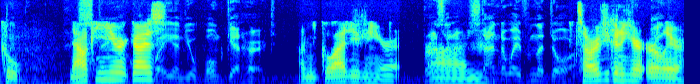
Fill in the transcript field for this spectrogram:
cool. Now can you hear it, guys? I'm glad you can hear it. Um, sorry if you couldn't hear it earlier.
